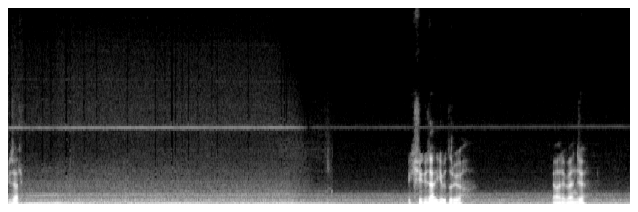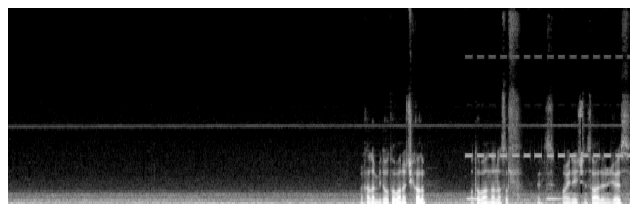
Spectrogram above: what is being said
Güzel. Çekişi güzel gibi duruyor. Yani bence. Bakalım bir de otobana çıkalım. Otobanda nasıl? Evet, aynı için sağa döneceğiz.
